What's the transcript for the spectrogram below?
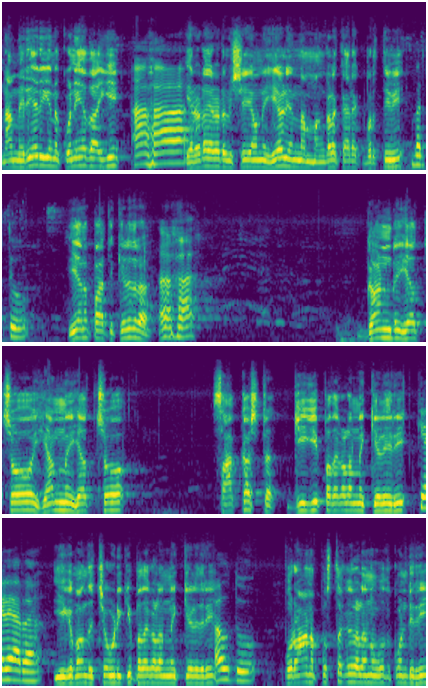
ನಮ್ಮ ಹಿರಿಯರಿಗಿನ ಕೊನೆಯದಾಗಿ ಎರಡ ಎರಡು ವಿಷಯವನ್ನು ಹೇಳಿ ನಮ್ಮ ಮಂಗಳ ಕಾರ್ಯಕ್ಕೆ ಬರ್ತೀವಿ. ಬರ್ತೀವಿ. ಏನಪ್ಪಾ ಅಂತ ಕೇಳಿದ್ರ? ಗಂಡ ಹೆಚ್ಚೋ ಹೆಣ್ಣು ಹೆಚ್ಚೋ ಸಾಕಷ್ಟು ಗೀಗಿ ಪದಗಳನ್ನ ಕೇಳಿರಿ. ಕೇಳ್ಯಾರ? ಈಗ ಬಂದ ಚೌಡಿಕಿ ಪದಗಳನ್ನ ಕೇಳಿದ್ರಿ. ಹೌದು. ಪುರಾಣ ಪುಸ್ತಕಗಳನ್ನು ಓದ್ಕೊಂಡಿರಿ.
